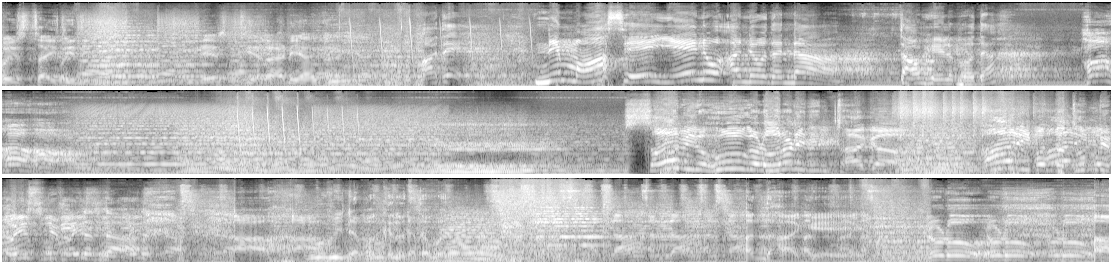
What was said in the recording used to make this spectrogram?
ಬಯಸ್ತಾ ಇದ್ದೀನಿ. ಈಡೇಸ್ತಿಯ ರಾಣಿಯಾಗಿ? ಅದೇ ನಿಮ್ಮ ಆಸೆ ಏನು ಅನ್ನೋದನ್ನ ತಾವು ಹೇಳ್ಬೋದಾ? ಹಾ ಹಾ ಹಾ. ಸಾವಿರ ಹೂಗಳು ಅರಳಿ ನಿಂತಾಗ ಹಾರಿ ಬಂದ ತುಂಬಿ ಬಯಸುವುದೇನನ್ನ ಆ ಹೂವಿನ ಮಕರಂದವ ಅಂದ ಹಾಗೆ ನೋಡು ನೋಡು ನೋಡು. ಆ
